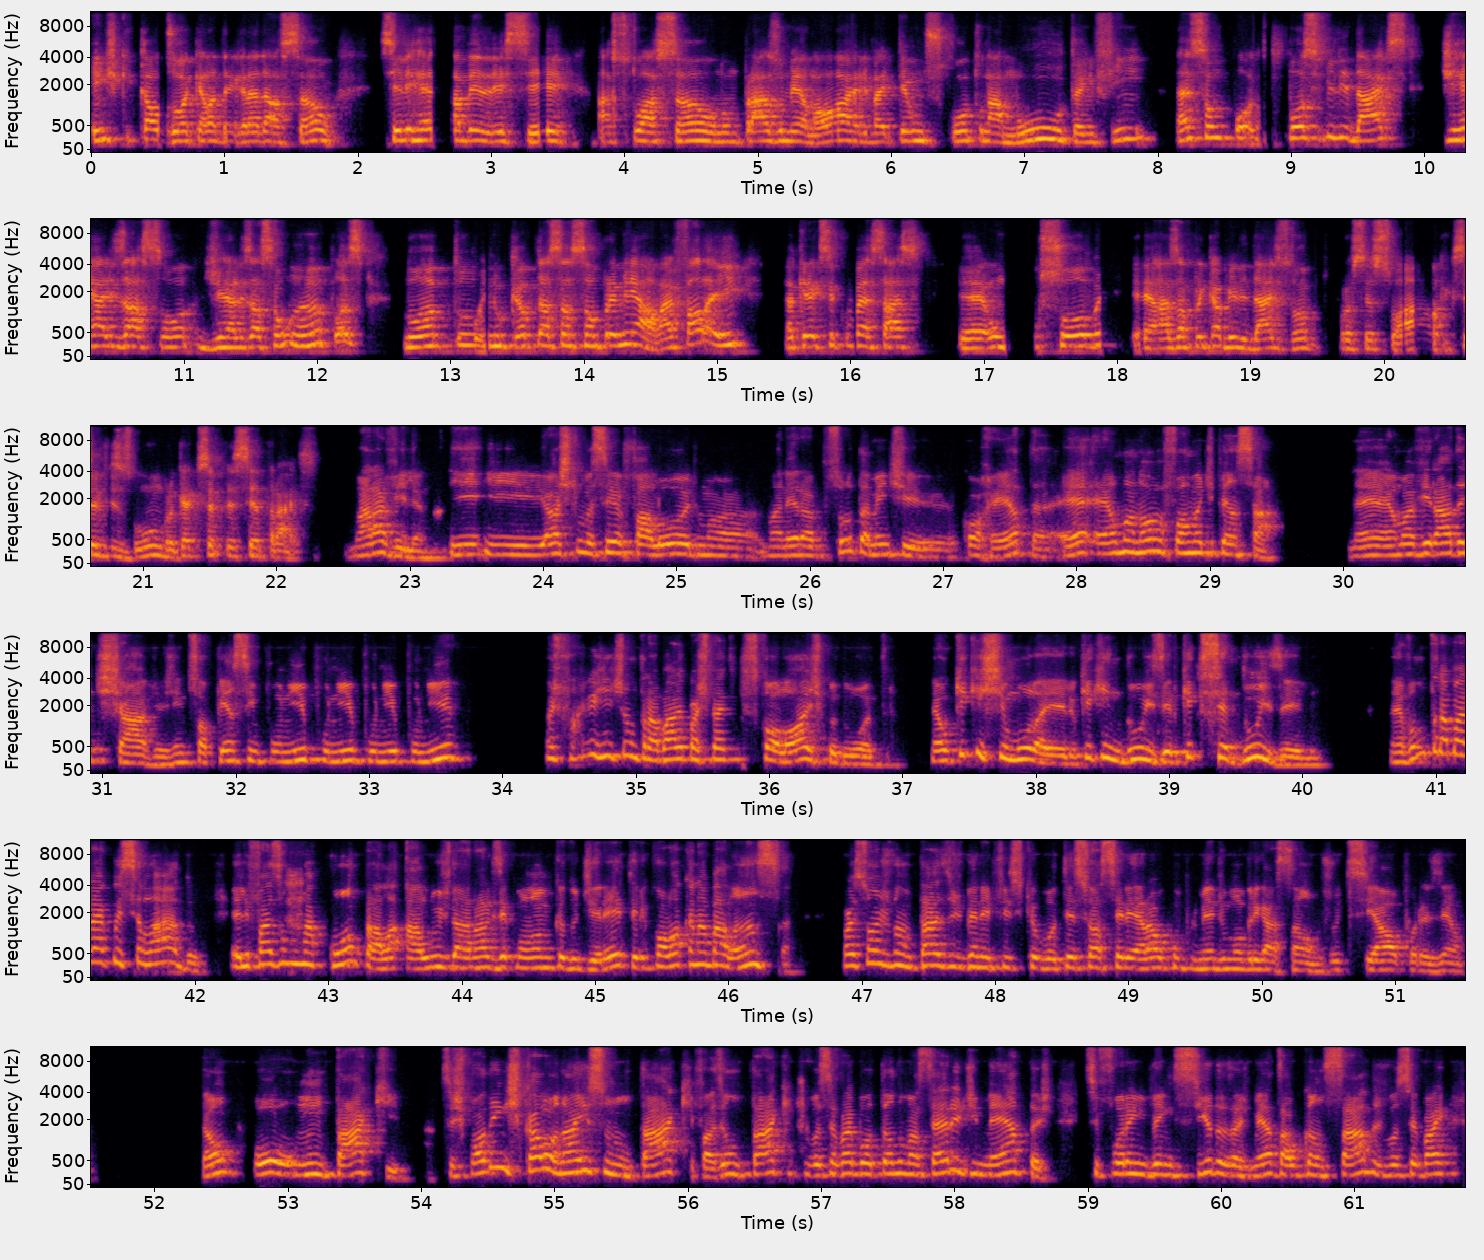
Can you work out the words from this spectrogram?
a gente que causou aquela degradação se ele restabelecer a situação num prazo menor, ele vai ter um desconto na multa, enfim, né? são possibilidades de realização, de realização amplas no âmbito e no campo da sanção premial. Mas fala aí, eu queria que você conversasse é, um pouco sobre é, as aplicabilidades do âmbito processual, o que, que você vislumbra, o que, é que o CPC traz. Maravilha. E, e acho que você falou de uma maneira absolutamente correta. É, é uma nova forma de pensar né? É uma virada de chave. A gente só pensa em punir, punir, punir, punir. Mas por que a gente não trabalha com o aspecto psicológico do outro? Né? O que, que estimula ele? O que, que induz ele? O que, que seduz ele? Né? Vamos trabalhar com esse lado. Ele faz uma conta à luz da análise econômica do direito, ele coloca na balança. Quais são as vantagens e os benefícios que eu vou ter se eu acelerar o cumprimento de uma obrigação judicial, por exemplo? Então, ou num TAC, vocês podem escalonar isso num TAC, fazer um TAC que você vai botando uma série de metas, se forem vencidas as metas, alcançadas, você vai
